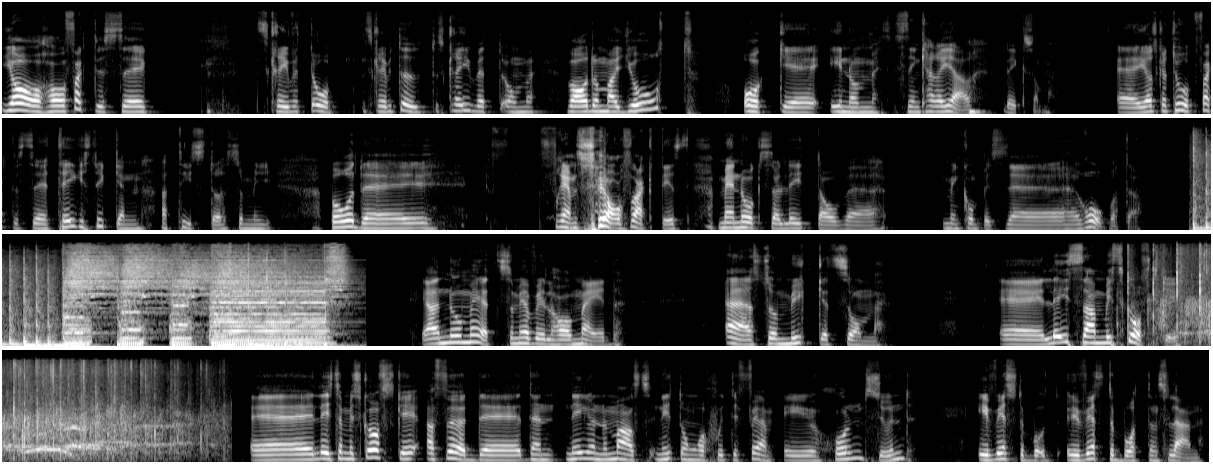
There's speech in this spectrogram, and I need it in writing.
Jag har faktiskt eh, skrivit, upp, skrivit ut, skrivit om vad de har gjort och eh, inom sin karriär liksom. Eh, jag ska ta upp faktiskt eh, tio stycken artister som i både eh, främst jag faktiskt, men också lite av eh, min kompis eh, Robert där. Ja, nummer ett som jag vill ha med är så mycket som eh, Lisa Miskovsky. Eh, Lisa Miskovsky är född eh, den 9 mars 1975 i Holmsund i, Västerbot- i Västerbottens län.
